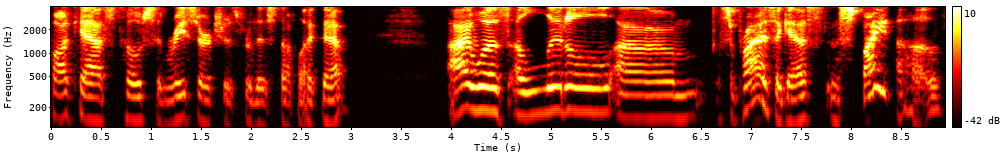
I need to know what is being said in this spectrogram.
podcast hosts and researchers for this stuff like that, I was a little um, surprised, I guess, in spite of,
